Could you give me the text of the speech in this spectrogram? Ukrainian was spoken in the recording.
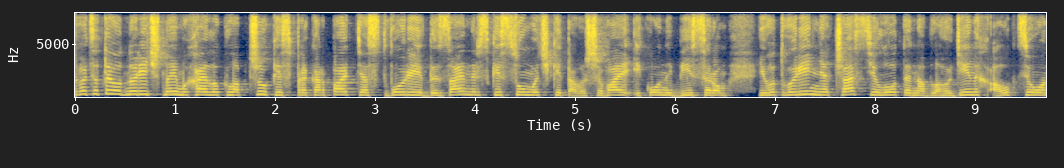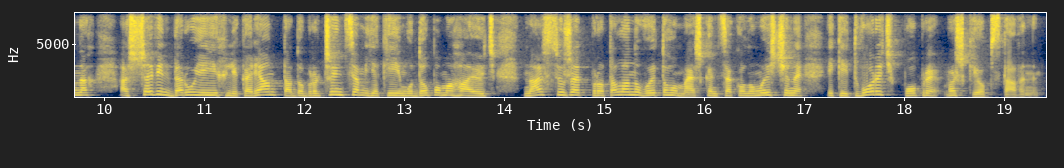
21-річний Михайло Клапчук із Прикарпаття створює дизайнерські сумочки та вишиває ікони бісером. Його творіння часті лоти на благодійних аукціонах. А ще він дарує їх лікарям та доброчинцям, які йому допомагають. Наш сюжет про талановитого мешканця Коломищини, який творить попри важкі обставини.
